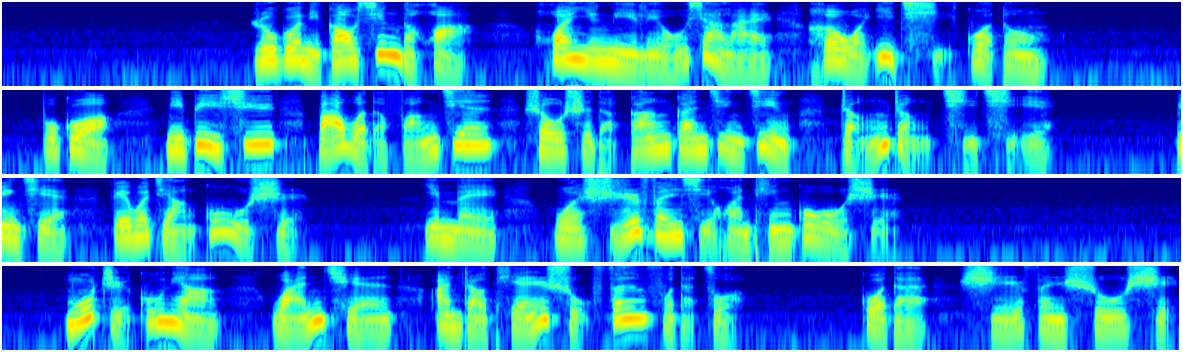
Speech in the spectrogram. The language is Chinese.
如果你高兴的话，欢迎你留下来和我一起过冬。不过。”你必须把我的房间收拾得干干净净、整整齐齐，并且给我讲故事，因为我十分喜欢听故事。拇指姑娘完全按照田鼠吩咐的做，过得十分舒适。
